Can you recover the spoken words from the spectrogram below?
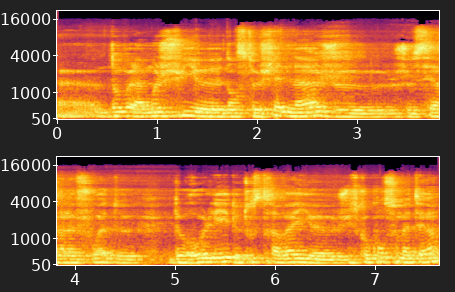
Euh, donc voilà, moi je suis euh, dans cette chaîne-là, je, je, sers à la fois de, de, relais de tout ce travail euh, jusqu'au consommateur,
